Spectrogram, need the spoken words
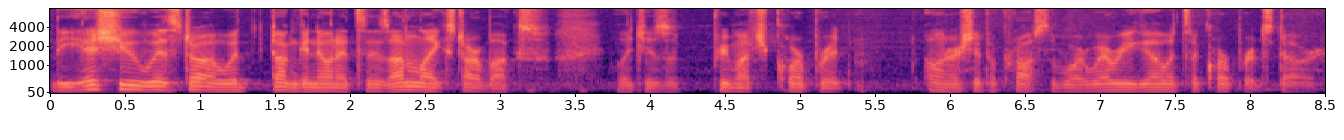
the issue with Star with Dunkin' Donuts is unlike Starbucks, which is a pretty much corporate ownership across the board. Wherever you go, it's a corporate store.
